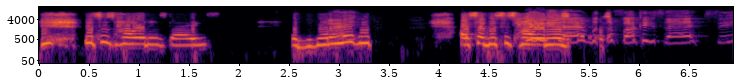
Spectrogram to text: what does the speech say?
this is how it is, guys. But you gotta What? live it. I said, "This is how What it he is." said, what the fuck he said? See?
